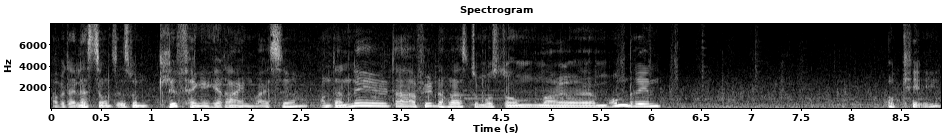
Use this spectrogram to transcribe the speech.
Aber da lässt er uns erst mit einem Cliffhanger hier rein, weißt du? Und dann, nee, da fehlt noch was, du musst noch mal ähm, umdrehen. Okay.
